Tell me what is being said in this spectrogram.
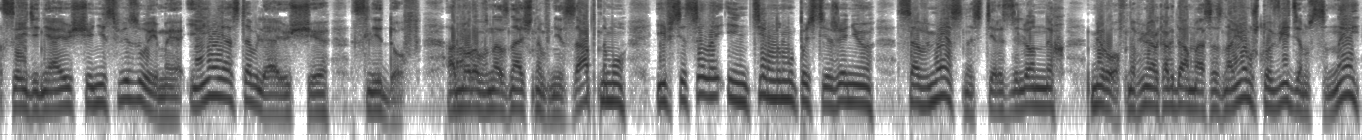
соединяющее несвязуемое и не оставляющее следов. Оно равнозначно внезапному и всецело интимному постижению совместности разделенных миров. Например, когда мы осознаем, что видим сны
